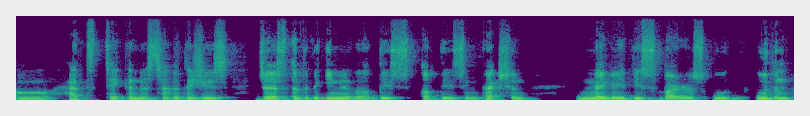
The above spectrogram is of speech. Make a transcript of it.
or had taken the strategies just at the beginning of this, of this infection, maybe this virus would, wouldn't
